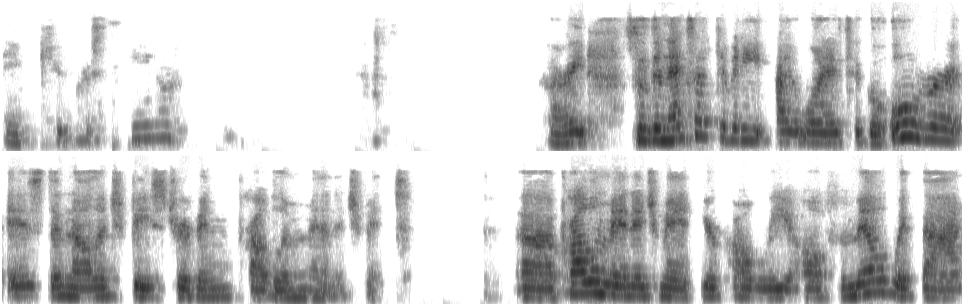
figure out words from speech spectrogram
Thank you, Christina. All right, so the next activity I wanted to go over is the knowledge-based driven problem management. Uh, problem management, you're probably all familiar with that,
